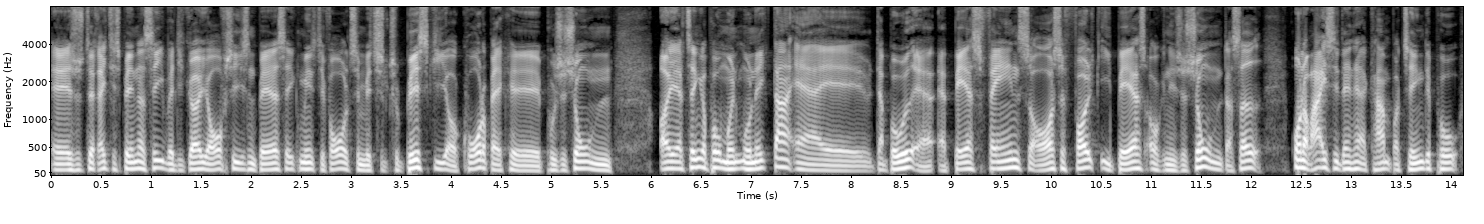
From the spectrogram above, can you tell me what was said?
Øh, Jeg synes, det er rigtig spændende at se, hvad de gør i offseason Bears, ikke mindst i forhold til Mitchell Trubisky og quarterback-positionen. Og jeg tænker på, må ikke, der, er, øh, der både er, er Bears fans og også folk i Bears organisationen, der sad undervejs i den her kamp og tænkte på,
